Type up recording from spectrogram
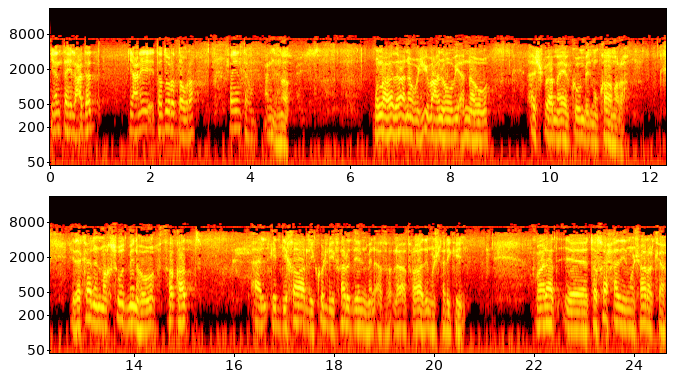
ينتهي العدد يعني تدور الدورة فينتهون عندها نعم. والله هذا أنا أجيب عنه بأنه أشبه ما يكون بالمقامرة. إذا كان المقصود منه فقط الادخار لكل فرد من الأفراد المشتركين. ولا تصح هذه المشاركة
